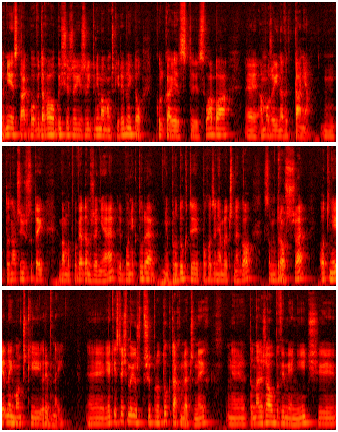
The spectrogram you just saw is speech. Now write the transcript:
to nie jest tak, bo wydawałoby się, że jeżeli tu nie ma mączki rybnej, to kulka jest y, słaba, e, a może i nawet tania. Mm, to znaczy już tutaj Wam odpowiadam, że nie, bo niektóre produkty pochodzenia mlecznego są droższe od niejednej mączki rybnej. E, jak jesteśmy już przy produktach mlecznych, e, to należałoby wymienić y,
